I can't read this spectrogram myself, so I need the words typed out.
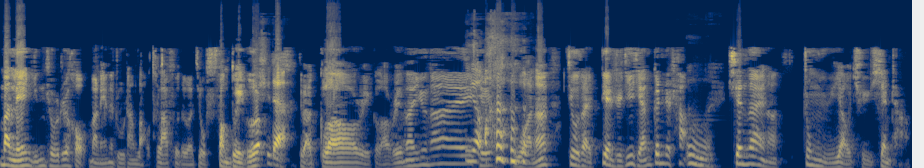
曼联赢球之后，曼联的主场老特拉福德就放队歌，是的，对吧？Glory, Glory, Man United。我呢就在电视机前跟着唱。嗯，现在呢，终于要去现场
